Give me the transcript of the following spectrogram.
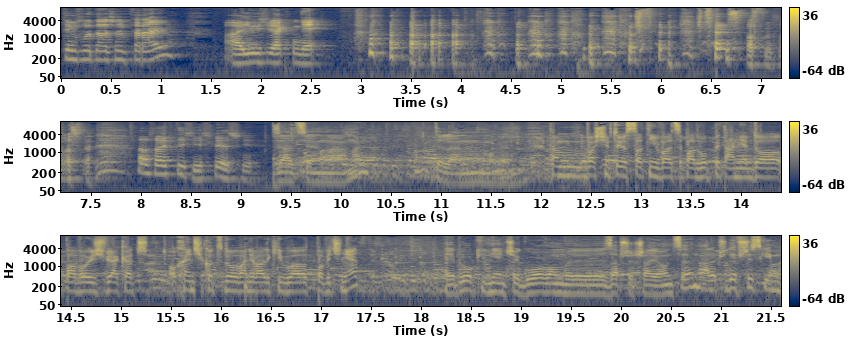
tym włodarzem Ferrari? A Jóźwiak nie. w ten sposób może. A faktycznie, śmiesznie. No, no i tyle, no, mówię. Tam właśnie w tej ostatniej walce padło pytanie do Pawła Jóźwiaka, czy o chęci kontynuowania walki była odpowiedź nie? E, Było kiwnięcie głową e, zaprzeczające, no ale przede wszystkim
